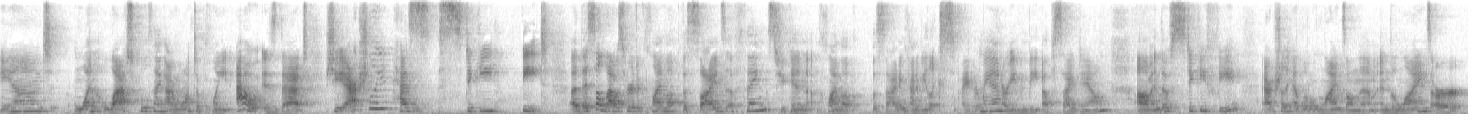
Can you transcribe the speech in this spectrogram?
And one last cool thing I want to point out is that she actually has sticky feet. Uh, this allows her to climb up the sides of things. She can climb up the side and kind of be like Spider-Man or even be upside down. Um, and those sticky feet actually have little lines on them. And the lines are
